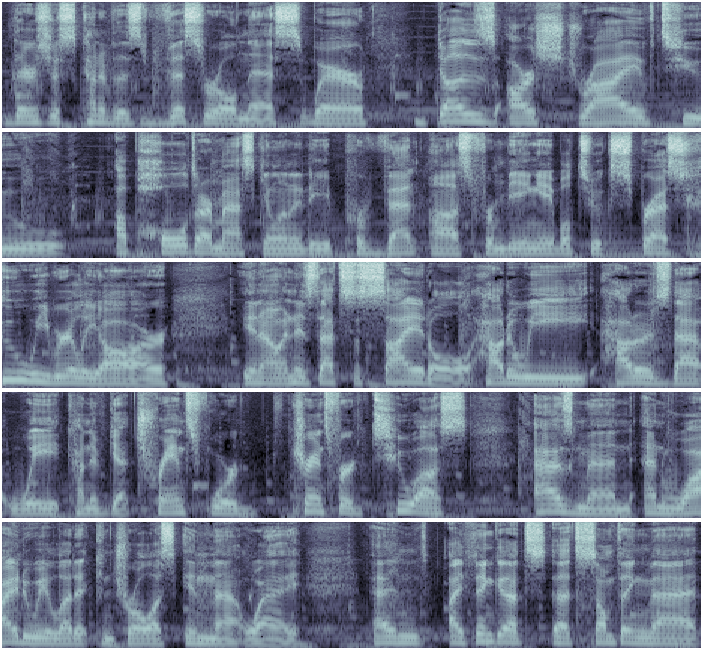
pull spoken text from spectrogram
there's just kind of this visceralness where does our strive to uphold our masculinity prevent us from being able to express who we really are you know and is that societal? How do we how does that weight kind of get transferred transferred to us as men and why do we let it control us in that way? And i think that's that's something that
